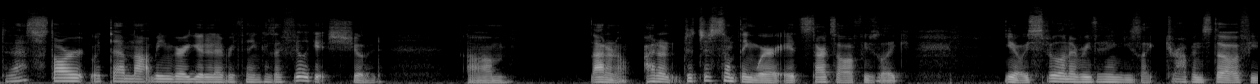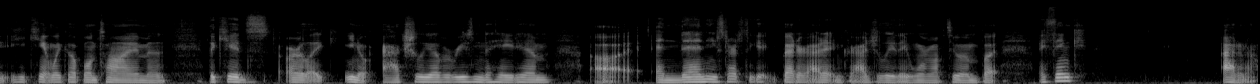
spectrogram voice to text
does that start with them not being very good at everything? Because I feel like it should. Um, I don't know. I don't just just something where it starts off. He's like, you know, he's spilling everything. He's like dropping stuff. He he can't wake up on time, and the kids are like, you know, actually have a reason to hate him. Uh, and then he starts to get better at it, and gradually they warm up to him. But I think I don't know.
